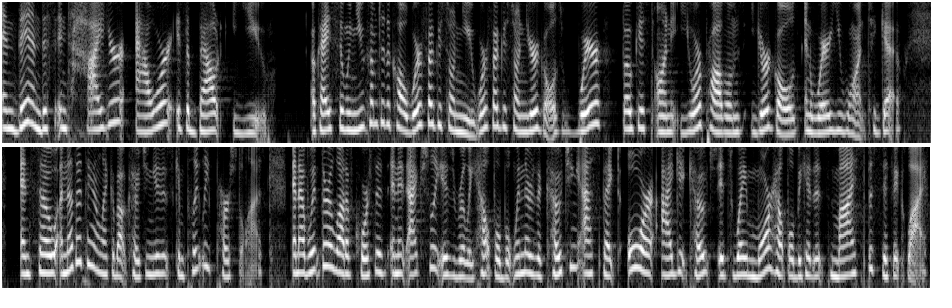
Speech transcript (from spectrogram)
And then this entire hour is about you. Okay, so when you come to the call, we're focused on you. We're focused on your goals. We're focused on your problems, your goals, and where you want to go. And so another thing I like about coaching is it's completely personalized. And I went through a lot of courses and it actually is really helpful. But when there's a coaching aspect or I get coached, it's way more helpful because it's my specific life.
